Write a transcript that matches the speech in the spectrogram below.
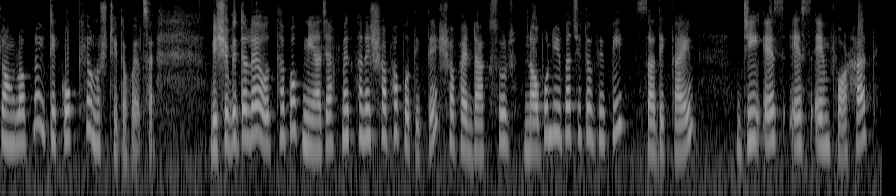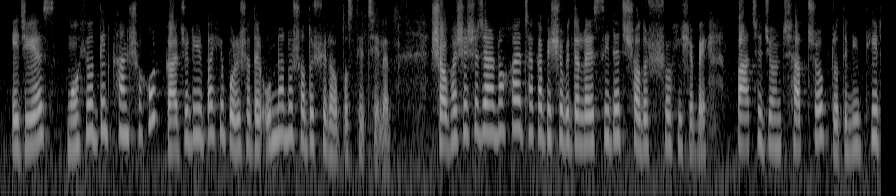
সংলগ্ন একটি কক্ষে অনুষ্ঠিত হয়েছে। বিশ্ববিদ্যালয়ের অধ্যাপক নিয়াজ আহমেদ খানের সভাপতিত্বে সভায় ডাকসুর নবনির্বাচিত VP Sadiq Kayem, G S S M Farhad, AGS Mohiuddin Khan সহ কার্যনির্বাহী পরিষদের অন্যান্য সদস্যরা উপস্থিত ছিলেন। সভা শেষে জানানো হয়, ঢাকা বিশ্ববিদ্যালয়ের সিনেট সদস্য হিসেবে পাঁচজন ছাত্র প্রতিনিধির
